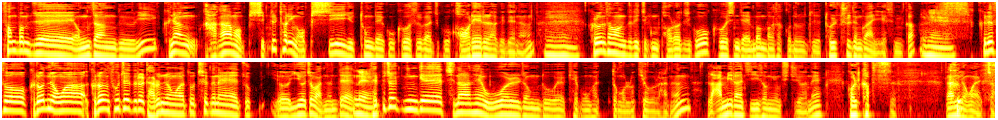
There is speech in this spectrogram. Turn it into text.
성범죄 영상들이 그냥 가감 없이 필터링 없이 유통되고 그것을 가지고 거래를 하게 되는 음. 그런 상황들이 지금 벌어지고 그것이 이제 엠번방 사건으로 이제 돌출된 거 아니겠습니까? 네. 그래서 그런 영화 그런 소재들을 다룬 영화도 최근에 쭉 이어져 왔는데 네. 대표적인 게 지난해 5월 정도에 개봉했던 걸로 기억을 하는 람이란 이성영 씨 주연의 걸캅스. 라는 그, 영화였죠.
